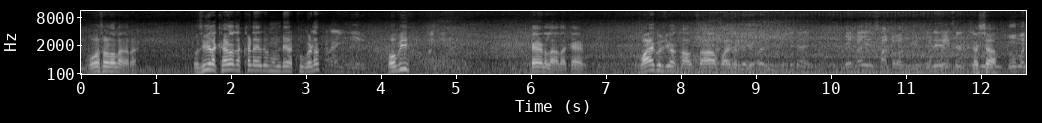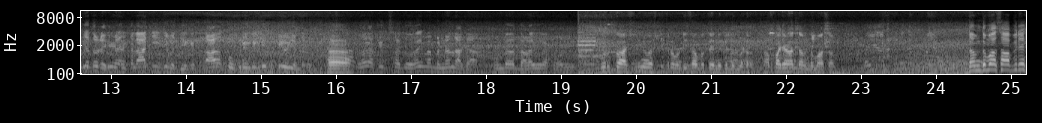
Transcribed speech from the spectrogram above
ਬਹੁਤ ਸੋਹਣਾ ਲੱਗ ਰਿਹਾ। ਤੁਸੀਂ ਵੀ ਰੱਖਿਆ ਨਾ ਰੱਖਣਾ ਤੇ ਮੁੰਡੇ ਰੱਖੂਗਾ ਨਾ? ਉਹ ਵੀ? ਕਹਿਣ ਲੱਗਦਾ ਕਹਿਣ ਵਾਹਿਗੁਰੂ ਜੀ ਕਾ ਖਾਲਸਾ ਵਾਹਿਗੁਰੂ ਜੀ ਕੀ ਫਤਿਹ। ਮੇਰੇ ਇਹ 60 ਵੱਜ ਗਈ ਅੱਛਾ। ਦੋ ਮੰਜੇ ਤੁਹਾਡੇ ਦੇ ਕਲਾ ਚੀਜ਼ 'ਚ ਵੱਜੀ ਕਿ ਆ ਕੋਕਰੀ ਨਿਕਲੀ ਫੁੱਟੀ ਹੋਈ ਅੰਦਰੋਂ। ਹਾਂ। ਉਹਦਾ ਕਰਕੇ ਸਦ ਉਹਦਾ ਹੀ ਮੈਂ ਬੰਨਣ ਲੱਗ ਹੁਣ ਦਾ ਦਾੜਾ ਵੀ ਰੱਖ ਲਿਆ ਗੁਰਕਾਸ਼ੀ ਯੂਨੀਵਰਸਿਟੀ ਤਲਵੰਡੀ ਸਾਬੋ 3 ਕਿਲੋਮੀਟਰ। ਆਪਾਂ ਜਾਣਾ ਦਮਦਮਾ ਸਾਹਿਬ। ਦਮਦਮਾ ਸਾਹਿਬ ਵੀਰੇ।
